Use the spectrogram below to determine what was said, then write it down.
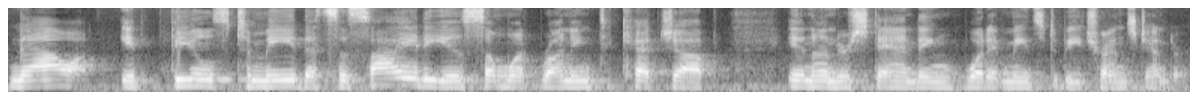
now it feels to me that society is somewhat running to catch up in understanding what it means to be transgender.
